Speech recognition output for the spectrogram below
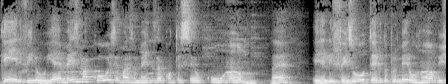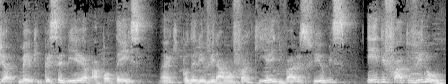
quem ele virou. E é a mesma coisa, mais ou menos, aconteceu com o Rambo, né? Ele fez o roteiro do primeiro Rambo e já meio que percebia a, a potência, né? Que poderia virar uma franquia de vários filmes. E de fato virou.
